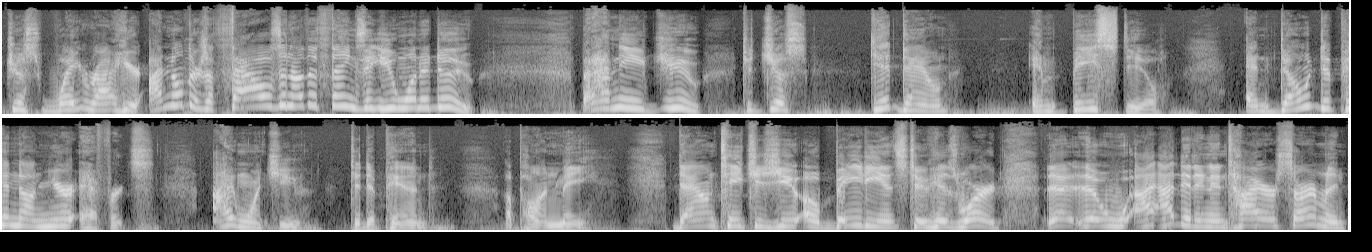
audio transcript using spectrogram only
just wait right here. I know there's a thousand other things that you want to do, but I need you to just get down and be still and don't depend on your efforts. I want you to depend upon me. Down teaches you obedience to His Word. I did an entire sermon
